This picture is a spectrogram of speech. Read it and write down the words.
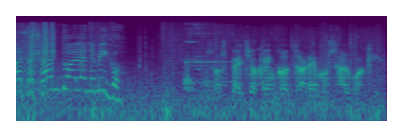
Atacando al enemigo. Sospecho que encontraremos algo aquí.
